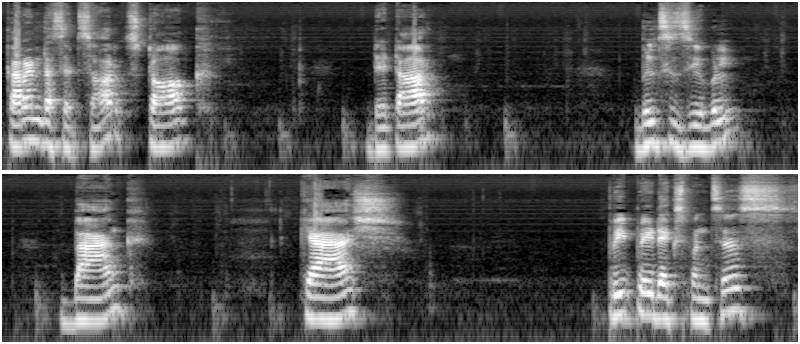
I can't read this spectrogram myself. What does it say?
Current assets are stock, debtor, bills receivable, bank, cash, prepaid expenses,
